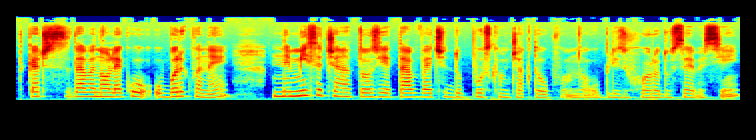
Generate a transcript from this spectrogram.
Така че се създава едно леко объркване. Не мисля, че на този етап вече допускам чак толкова много близо хора до себе си.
